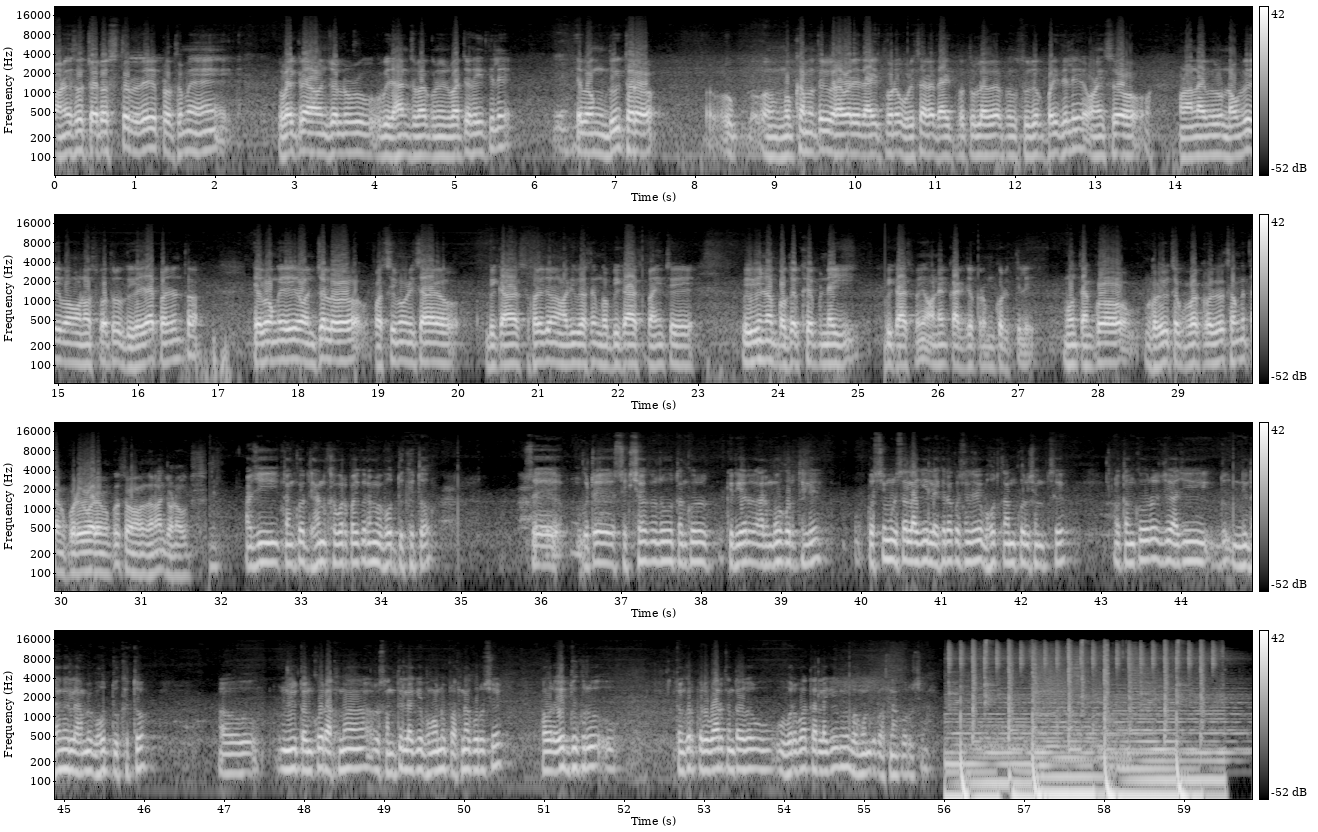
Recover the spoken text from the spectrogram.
ଉଣେଇଶହ ଚଉସ୍ତରରେ ପ୍ରଥମେ ଲଇକ୍ରା ଅଞ୍ଚଳରୁ ବିଧାନସଭାକୁ ନିର୍ବାଚିତ ହୋଇଥିଲେ ଏବଂ ଦୁଇଥର ମୁଖ୍ୟମନ୍ତ୍ରୀ ଭାବରେ ଦାୟିତ୍ୱ ଓଡ଼ିଶାର ଦାୟିତ୍ୱ ତୁଲାଇବା ପାଇଁ ସୁଯୋଗ ପାଇଥିଲେ ଉଣେଇଶହ ଅଣାନବେରୁ ନବେ ଏବଂ ଅଣସ୍ପତରୁ ଦୁଇ ହଜାର ପର୍ଯ୍ୟନ୍ତ ଏବଂ ଏହି ଅଞ୍ଚଳ ପଶ୍ଚିମ ଓଡ଼ିଶାର ବିକାଶ ହରିଜନ ଆଦିବାସୀଙ୍କ ବିକାଶ ପାଇଁ ସେ ବିଭିନ୍ନ ପଦକ୍ଷେପ ନେଇ ବିକାଶ ପାଇଁ ଅନେକ କାର୍ଯ୍ୟକ୍ରମ କରିଥିଲେ ମୁଁ ତାଙ୍କ ଗଭୀର କରିବା ସଙ୍ଗେ ତାଙ୍କ ପରିବାରକୁ ସମବେଦନା ଜଣାଉଛି ଆଜି ତାଙ୍କ ଧ୍ୟାନ ଖବର ପାଇକରି ଆମେ ବହୁତ ଦୁଃଖିତ ସେ ଗୋଟେ ଶିକ୍ଷକରୁ ତାଙ୍କର କ୍ୟାରିୟର ଆରମ୍ଭ କରିଥିଲେ ପଶ୍ଚିମ ଓଡ଼ିଶା ଲାଗି ଲେଖରା କରିଛନ୍ତି ବହୁତ କାମ କରିଛନ୍ତି ସେ। ଆଉ ତାଙ୍କର ଯେ ଆଜି ନିଧନ ହେଲା ଆମେ ବହୁତ ଦୁଃଖିତ। ଆଉ ମୁଇଁ ତାଙ୍କର ଆତ୍ମାର ଶାନ୍ତି ଲାଗି ଭଗବାନଙ୍କୁ ପ୍ରାର୍ଥନା କରୁଛେ। ଆଉ ଏଇ ଦୁଃଖରୁ ତାଙ୍କର ପରିବାର କେନ୍ତା ଉଭରବା ତାର ଲାଗି ମୁଇଁ ଭଗବାନଙ୍କୁ ପ୍ରାର୍ଥନା କରୁଛେ।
